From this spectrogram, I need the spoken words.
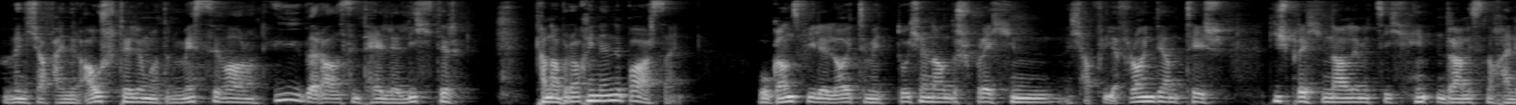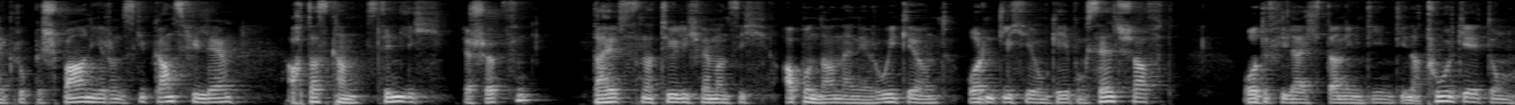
und wenn ich auf einer Ausstellung oder Messe war und überall sind helle Lichter, kann aber auch in einer Bar sein, wo ganz viele Leute mit durcheinander sprechen. Ich habe viele Freunde am Tisch, die sprechen alle mit sich. Hinten dran ist noch eine Gruppe Spanier und es gibt ganz viel Lärm. Auch das kann sinnlich erschöpfen. Da hilft es natürlich, wenn man sich ab und an eine ruhige und ordentliche Umgebung selbst schafft oder vielleicht dann in die, in die Natur geht, um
